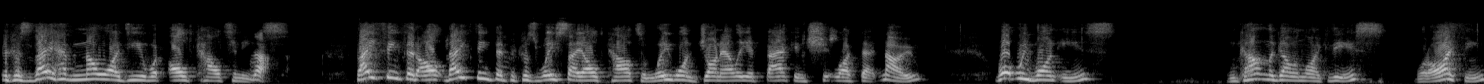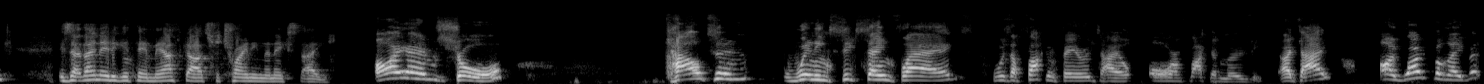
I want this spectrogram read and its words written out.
because they have no idea what old Carlton is. No. They think that old, they think that because we say old Carlton, we want John Elliott back and shit like that. No, what we want is, and Carlton are going like this. What I think is that they need to get their mouth guards for training the next day. I am sure Carlton winning 16 flags was a fucking fairy tale or a fucking movie. Okay? I won't believe it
